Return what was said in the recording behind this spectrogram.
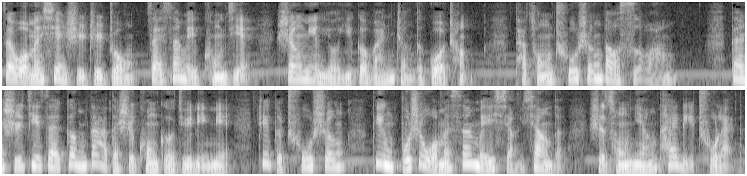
在我们现实之中，在三维空间，生命有一个完整的过程，它从出生到死亡。但实际在更大的时空格局里面，这个出生并不是我们三维想象的，是从娘胎里出来的。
